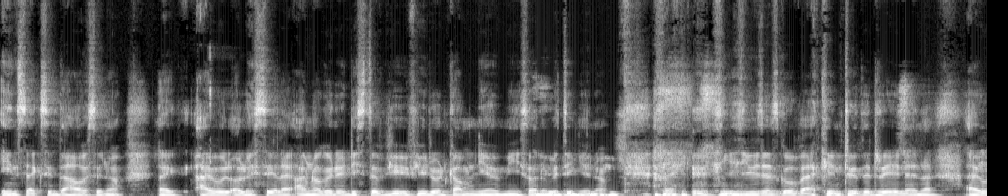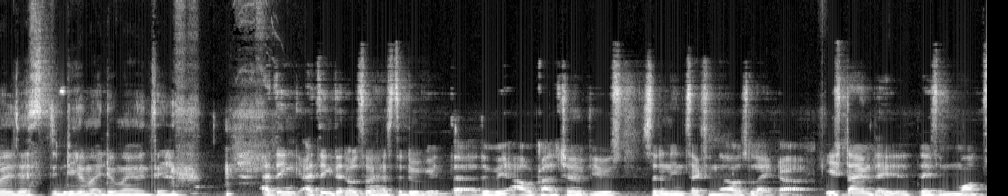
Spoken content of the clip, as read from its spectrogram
insects in the house you know? Like i will always say like i'm not going to disturb you if you don't come near me sort of a thing you know? Like you, just go back into the drain and uh, i will just deal my do my own thing I think I think that also has to do with uh, the way our culture views certain insects in the house. Like uh, each time there, there's a moth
